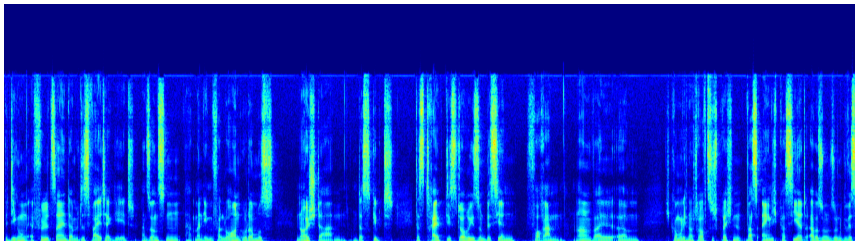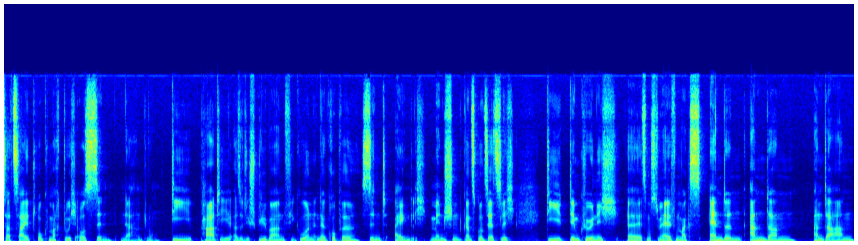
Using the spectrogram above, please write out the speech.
Bedingungen erfüllt sein, damit es weitergeht. Ansonsten hat man eben verloren oder muss neu starten. Und das gibt das treibt die Story so ein bisschen voran, ne? weil ähm, ich komme gleich noch darauf zu sprechen, was eigentlich passiert, aber so, so, ein gewisser Zeitdruck macht durchaus Sinn in der Handlung. Die Party, also die spielbaren Figuren in der Gruppe, sind eigentlich Menschen, ganz grundsätzlich, die dem König, äh, jetzt musst du mir helfen, Max, Anden, Andan, Andan.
